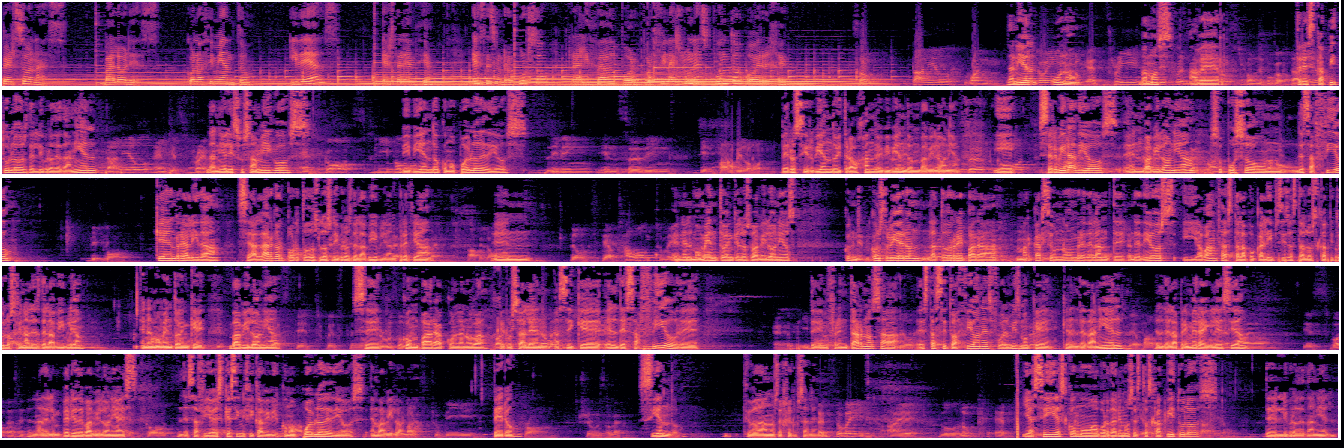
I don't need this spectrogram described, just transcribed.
Personas, valores, conocimiento, ideas, excelencia. Este es un recurso realizado por porfineslunes.org. Daniel 1. Vamos a ver tres capítulos del libro de Daniel. Daniel y sus amigos viviendo como pueblo de Dios, pero sirviendo y trabajando y viviendo en Babilonia. Y servir a Dios en Babilonia supuso un desafío que en realidad se alarga por todos los libros de la Biblia. En, en el momento en que los babilonios construyeron la torre para marcarse un nombre delante de Dios y avanza hasta el Apocalipsis, hasta los capítulos finales de la Biblia, en el momento en que Babilonia se compara con la nueva Jerusalén. Así que el desafío de, enfrentarnos a estas situaciones fue el mismo que, que el de Daniel, el de la primera iglesia, la del imperio de Babilonia es el desafío es qué significa vivir como pueblo de Dios en Babilonia, pero siendo ciudadanos de Jerusalén. Y así es como abordaremos estos capítulos del libro de Daniel.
